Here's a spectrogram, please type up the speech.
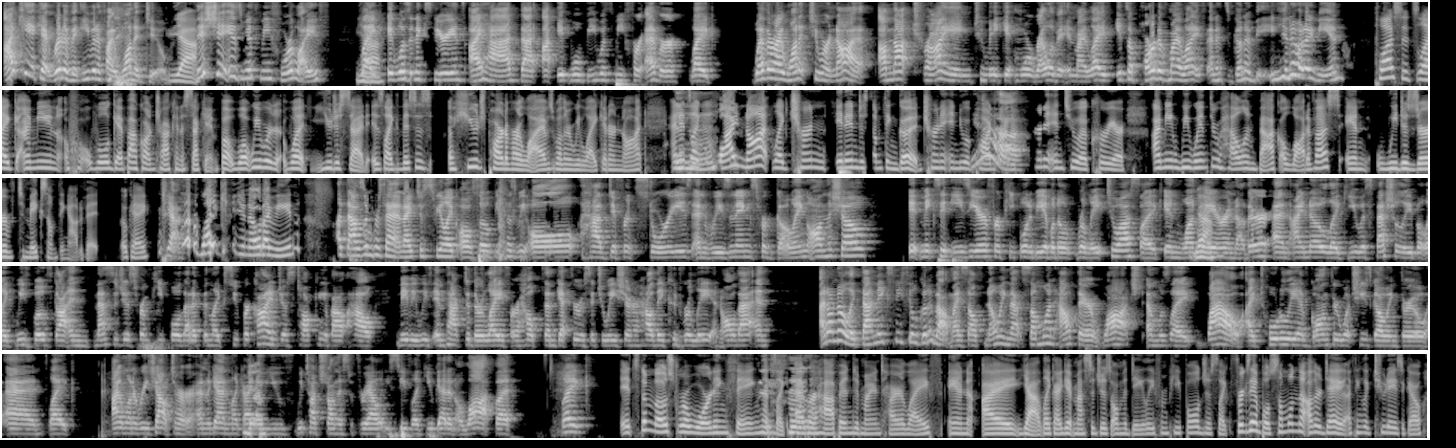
i can't get rid of it even if i wanted to yeah, this shit is with me for life yeah. like it was an experience i had that I, it will be with me forever. Like whether i want it to or not i'm not trying to make it more relevant in my life. It's a part of my life and it's gonna be you know what i mean? Plus, it's like, I mean, we'll get back on track in a second, but what we were, what you just said is like, this is a huge part of our lives, whether we like it or not. And it's like, Mhm. why not like turn it into something good? Turn it into a podcast, turn it into a career. I mean, we went through hell and back, a lot of us, and we deserve to make something out of it. Okay. yeah like, you know what I mean? a thousand percent and i just feel like also because we all have different stories and reasonings for going on the show it makes it easier for people to be able to relate to us like in one Yeah. way or another and i know like you especially but like we've both gotten messages from people that have been like super kind just talking about how maybe we've impacted their life or helped them get through a situation or how they could relate and all that and I don't know, like that makes me feel good about myself knowing that someone out there watched and was like, wow, I totally have gone through what she's going through and like I want to reach out to her. And again, like I Yeah. know you've we touched on this with reality Steve, like you get it a lot, but like it's the most rewarding thing that's like ever mm-hmm. happened in my entire life and i yeah like i get messages on the daily from people just like for example someone the other day i think like 2 days ago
